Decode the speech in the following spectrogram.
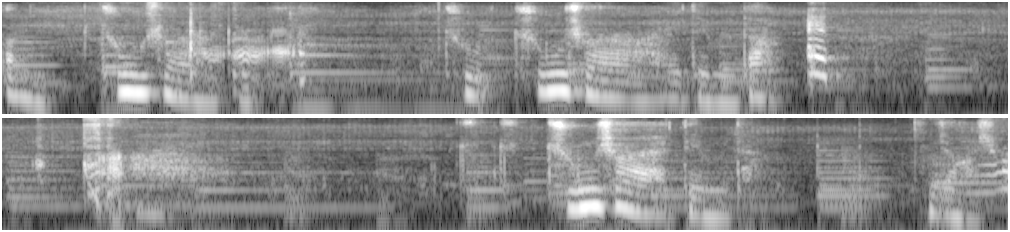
빨리 주무셔야 할 때. 주, 주무셔야 할 때입니다. 아, 주, 주, 주무셔야 할 때입니다. 긴장하십시오.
